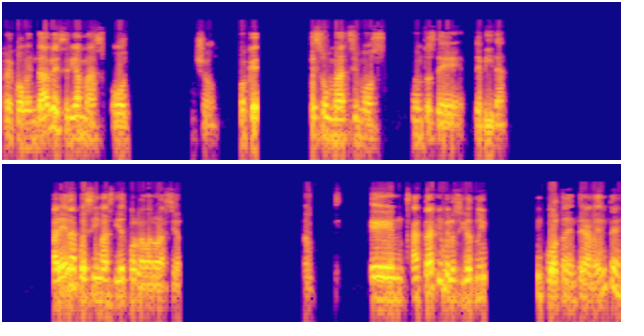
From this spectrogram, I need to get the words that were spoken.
recomendable sería más 8, porque sus máximos puntos de, de vida. Arena, pues sí, más 10 por la valoración. Eh, ataque y velocidad no importan enteramente,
